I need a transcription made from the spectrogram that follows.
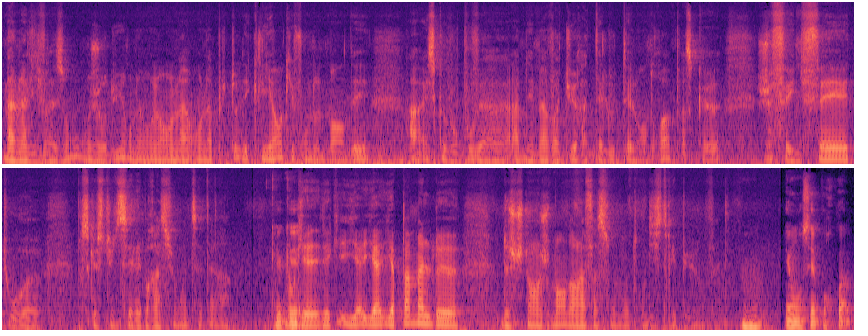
même la livraison. Aujourd'hui, on a, on, a, plutôt des clients qui vont nous demander ah, est-ce que vous pouvez amener ma voiture à tel ou tel endroit parce que je fais une fête ou euh, parce que c'est une célébration, etc. Donc il y, a pas mal de, changements dans la façon dont on distribue en fait. Mhm. Et on sait pourquoi?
